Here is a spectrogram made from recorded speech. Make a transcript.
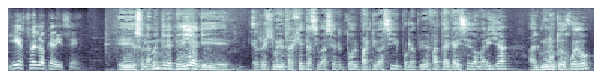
y esto es lo que dice. Eh, solamente le pedía que el régimen de tarjetas iba a ser todo el partido así por la primera falta de Caicedo amarilla al minuto de juego,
